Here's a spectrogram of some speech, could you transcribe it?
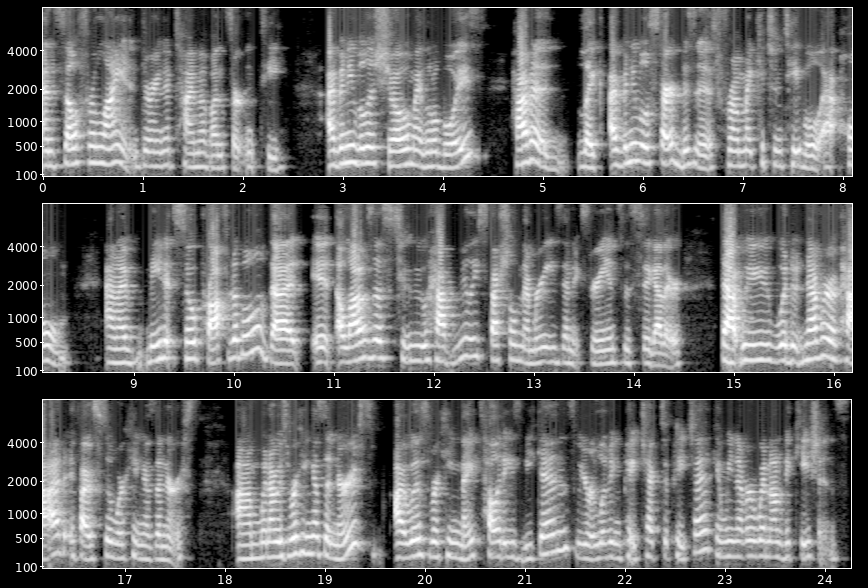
and self-reliant during a time of uncertainty. I've been able to show my little boys how to like I've been able to start a business from my kitchen table at home and I've made it so profitable that it allows us to have really special memories and experiences together that we would never have had if I was still working as a nurse. Um, when I was working as a nurse, I was working nights, holidays, weekends. We were living paycheck to paycheck and we never went on vacations.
